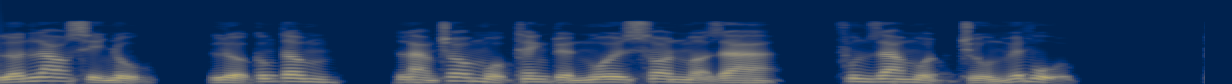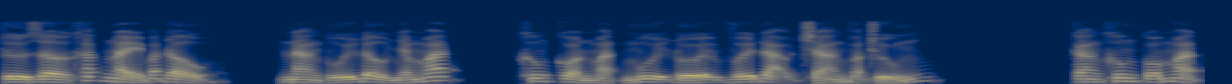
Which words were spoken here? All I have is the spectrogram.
lớn lao xỉ nhục, lửa công tâm, làm cho một thanh tuyển môi son mở ra, phun ra một chùm huyết vụ. Từ giờ khắc này bắt đầu, nàng túi đầu nhắm mắt, không còn mặt mũi đối với đạo tràng và chúng. Càng không có mặt,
